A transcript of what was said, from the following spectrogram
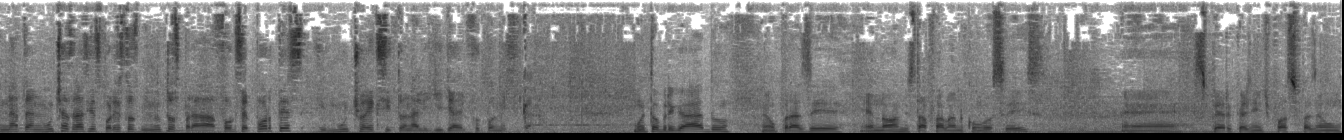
Nathan, muchas gracias por estos minutos para Fox Deportes y mucho éxito en la liguilla del fútbol mexicano. Muito obrigado, é um prazer enorme estar falando com vocês. É, espero que a gente possa fazer um,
